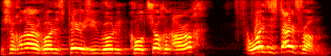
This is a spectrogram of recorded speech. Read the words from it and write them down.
the Shulchan Aruch wrote his parish. He wrote it called Shulchan Aruch, and where does he start from?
